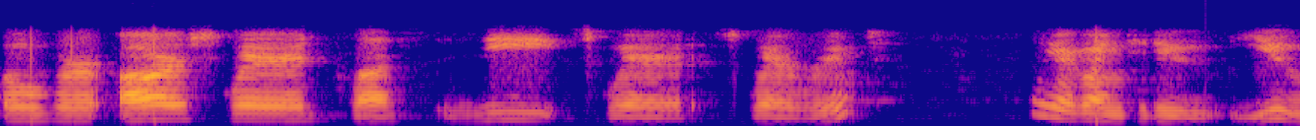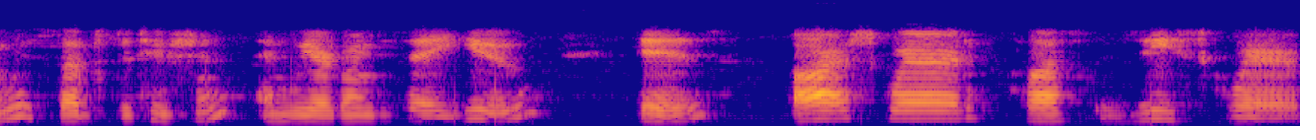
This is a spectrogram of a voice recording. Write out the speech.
over r squared plus z squared square root. We are going to do u substitution, and we are going to say u is r squared plus z squared.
